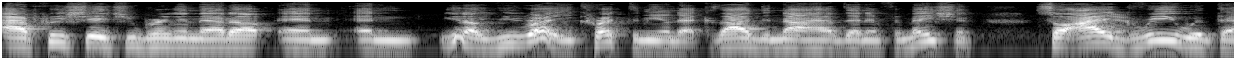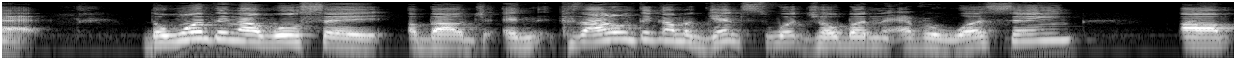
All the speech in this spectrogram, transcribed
I appreciate you bringing that up, and and you know you're right, you corrected me on that because I did not have that information. So I Yeah. agree with that. The one thing I will say about and because I don't think I'm against what Joe Budden ever was saying. Um,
